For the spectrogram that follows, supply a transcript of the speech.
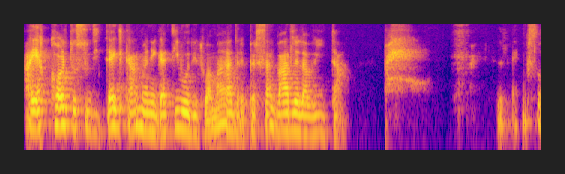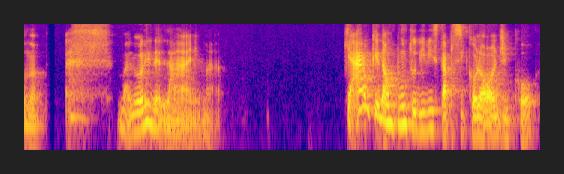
Hai accolto su di te il karma negativo di tua madre per salvarle la vita. Beh, sono valori dell'anima. Chiaro che da un punto di vista psicologico,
